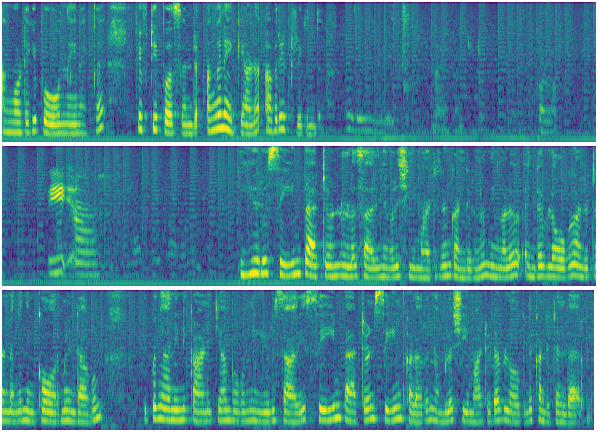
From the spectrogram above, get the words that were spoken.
അങ്ങോട്ടേക്ക് പോകുന്നതിനൊക്കെ ഫിഫ്റ്റി പെർസെന്റ് അങ്ങനെയൊക്കെയാണ് അവർ ഈ ഈ ഒരു സെയിം പാറ്റേണിലുള്ള സാരി ഞങ്ങൾ ഷീമാട്ടിലും കണ്ടിരുന്നു. നിങ്ങൾ എന്റെ വ്ലോഗ് കണ്ടിട്ടുണ്ടെങ്കിൽ നിങ്ങൾക്ക് ഓർമ്മയുണ്ടാകും. ഇപ്പോൾ ഞാനിനി കാണിക്കാൻ പോകുന്ന ഈ ഒരു sari same pattern same colour നമ്മൾ ഷീമാട്ടിയുടെ വ്ലോഗിൽ കണ്ടിട്ടുണ്ടായിരുന്നു.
